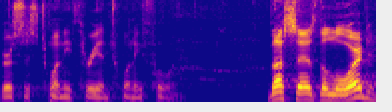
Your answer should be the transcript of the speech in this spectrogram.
verses 23 and 24. Thus says the Lord.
